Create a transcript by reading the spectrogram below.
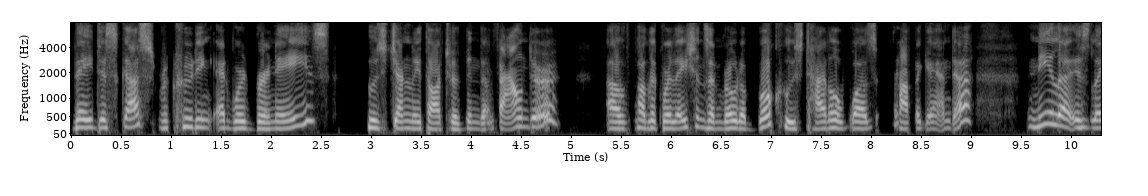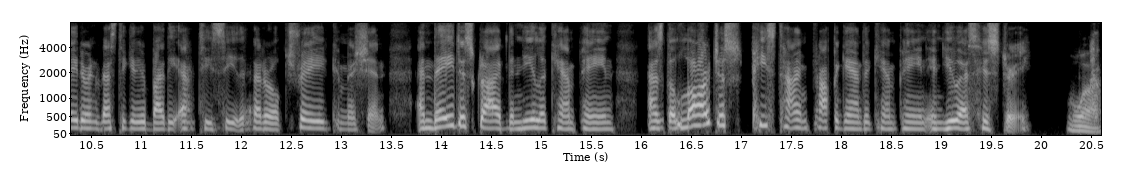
They discuss recruiting Edward Bernays, who's generally thought to have been the founder of public relations and wrote a book whose title was Propaganda. NELA is later investigated by the FTC, the Federal Trade Commission, and they describe the NELA campaign as the largest peacetime propaganda campaign in U.S. history. Wow.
